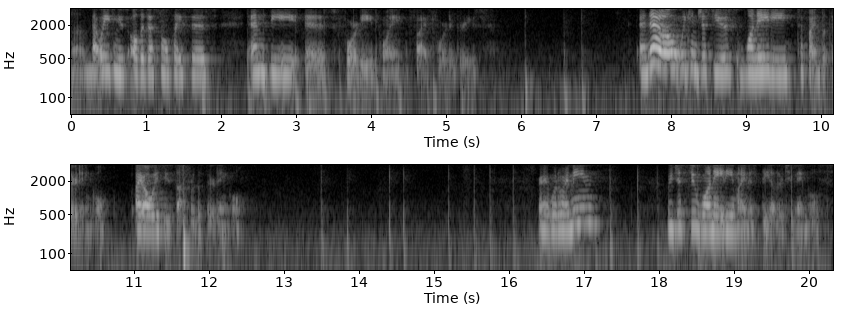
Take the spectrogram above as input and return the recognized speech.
Um, that way you can use all the decimal places. And B is 40.54 degrees. And now we can just use 180 to find the third angle. I always use that for the third angle. Right, what do I mean? We just do 180 minus the other two angles.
